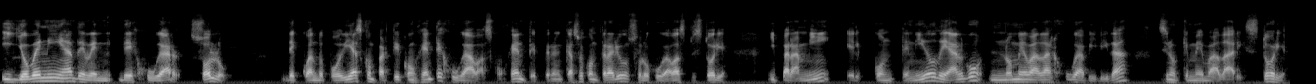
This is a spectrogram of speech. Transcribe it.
y yo venía de, de jugar solo. De cuando podías compartir con gente, jugabas con gente, pero en caso contrario, solo jugabas tu historia. Y para mí, el contenido de algo no me va a dar jugabilidad, sino que me va a dar historia.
